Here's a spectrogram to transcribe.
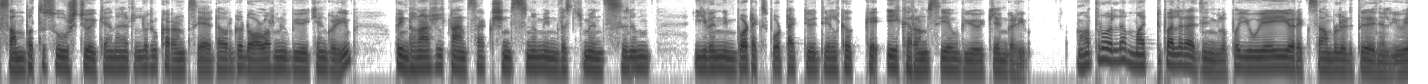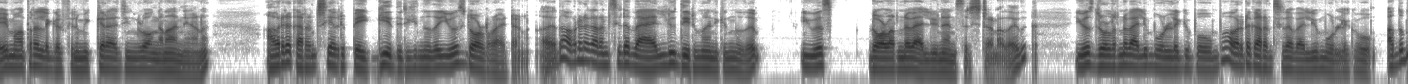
സമ്പത്ത് സൂക്ഷിച്ചു വയ്ക്കാനായിട്ടുള്ളൊരു കറൻസി ആയിട്ട് അവർക്ക് ഡോളറിന് ഉപയോഗിക്കാൻ കഴിയും. അപ്പോൾ ഇന്റർനാഷണൽ ട്രാൻസാക്ഷൻസിനും ഇൻവെസ്റ്റ്മെന്റ്സിനും ഈവൻ ഇമ്പോർട്ട് എക്സ്പോർട്ട് ആക്ടിവിറ്റികൾക്കൊക്കെ ഈ കറൻസിയെ ഉപയോഗിക്കാൻ കഴിയും. മാത്രമല്ല മറ്റ് പല രാജ്യങ്ങളും ഇപ്പോൾ യു എ ഒരു എക്സാമ്പിൾ എടുത്തു കഴിഞ്ഞാൽ യു എ മാത്രമല്ല ഗൾഫിൽ മിക്ക രാജ്യങ്ങളും അങ്ങനെ തന്നെയാണ്. അവരുടെ കറൻസി അവർ പെഗ് ചെയ്തിരിക്കുന്നത് യു എസ് ഡോളറായിട്ടാണ്. അതായത് അവരുടെ കറൻസിയുടെ വാല്യൂ തീരുമാനിക്കുന്നത് യു എസ് ഡോളറിന്റെ വാല്യൂവിനനുസരിച്ചിട്ടാണ്. അതായത് യു എസ് ഡോളറിന്റെ വാല്യൂ മുകളിലേക്ക് പോകുമ്പോൾ അവരുടെ കറൻസിയുടെ വാല്യൂ മുകളിലേക്ക് പോകും. അതും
